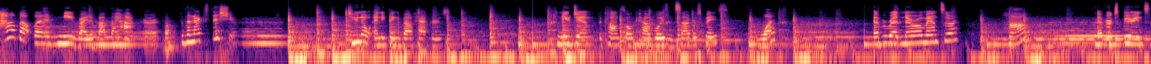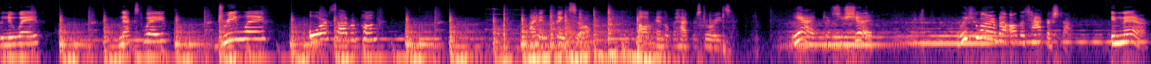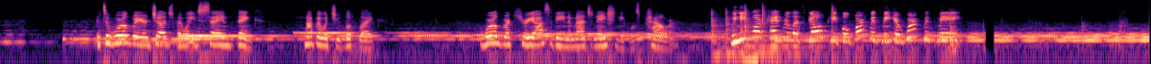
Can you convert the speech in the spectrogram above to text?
How about letting me write about the hacker for the next issue? Do you know anything about hackers? Can you jam with the console cowboys in cyberspace? What? Ever read Neuromancer? Huh? Ever experienced the new wave? Next wave? Dream wave? Or cyberpunk? I didn't think so. I'll handle the hacker stories. Yeah, I guess you should. Where'd you learn about all this hacker stuff? In there. It's a world where you're judged by what you say and think, not by what you look like. A world where curiosity and imagination equals power. We need more paper. Let's go, people. Work with me here. Work with.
